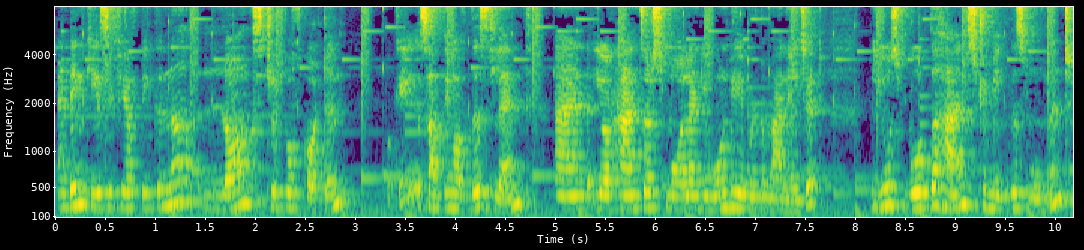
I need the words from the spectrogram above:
And in case if you have taken a long strip of cotton, okay, something of this length and your hands are small and you won't be able to manage it, use both the hands to make this movement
